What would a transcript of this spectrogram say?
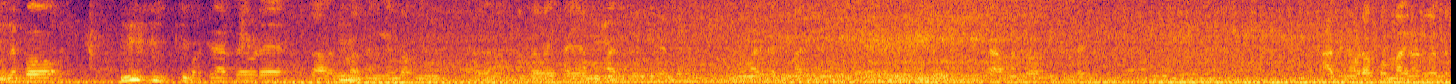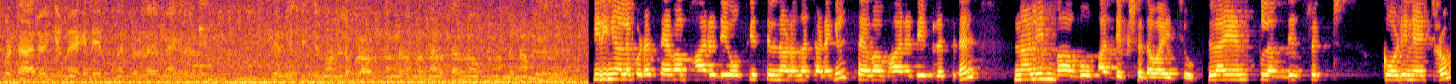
ഇന്നിപ്പോ കുറച്ച് നേരത്തെ ഇവിടെ സ്വാഗതം പ്രസംഗിക്കാൻ പറഞ്ഞു. നമ്മുടെ വയസ്സായ അമ്മമാർക്ക് വേണ്ടിയിട്ടുണ്ട് അമ്മമാർക്ക് അച്ഛന്മാർക്ക് സ്ഥാപനം പ്രവർത്തിക്കുന്നുണ്ട്. അതിനോടൊപ്പം അതിനോട് ബന്ധപ്പെട്ട ആരോഗ്യ മേഖലയും മറ്റുള്ള മേഖലകളെയും ബന്ധിപ്പിച്ചുകൊണ്ടുള്ള പ്രവർത്തനങ്ങൾ നമ്മൾ നടത്താൻ നോക്കുന്നുണ്ട് നമ്മൾ ഇരിങ്ങാലക്കുട സേവാഭാരതി ഓഫീസിൽ നടന്ന ചടങ്ങിൽ സേവാഭാരതി പ്രസിഡന്റ് നളിൻ ബാബു അധ്യക്ഷത വഹിച്ചു. ലയൺസ് ക്ലബ് ഡിസ്ട്രിക്ട് കോർഡിനേറ്ററും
